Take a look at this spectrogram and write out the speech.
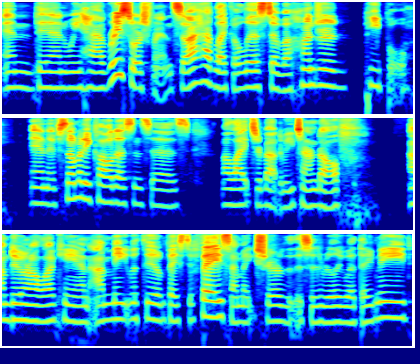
And then we have resource friends. So I have like a list of a hundred people. And if somebody called us and says, My lights are about to be turned off, I'm doing all I can. I meet with them face to face. I make sure that this is really what they need.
